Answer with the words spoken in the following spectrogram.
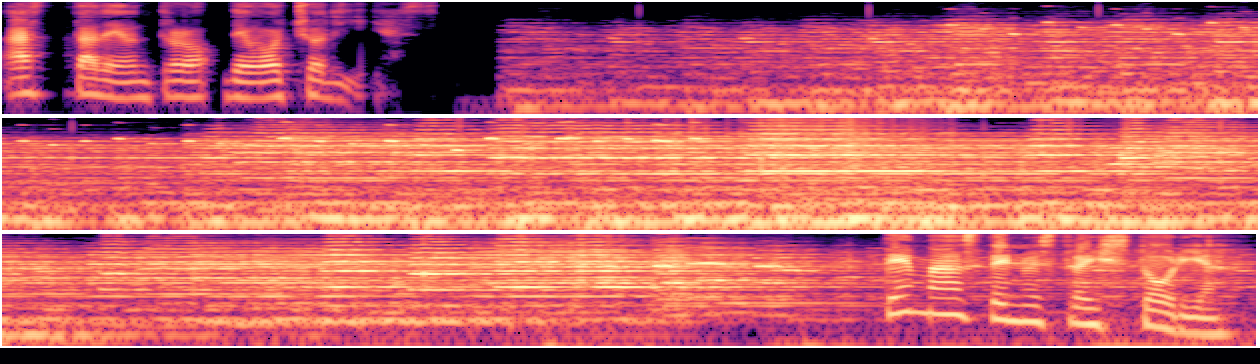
hasta dentro de ocho días. Temas de nuestra historia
